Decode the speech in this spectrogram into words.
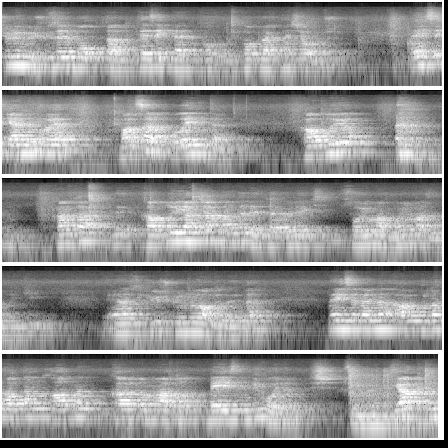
Çürümüş, üzeri boktan, tezekten, to- topraktan şey olmuş. Neyse geldim buraya. Baksana olayı dinle. Kabloyu kanka kabloyu yakacağım kanka dediler. Öyle soyulmaz moyulmaz dedi. Ki, en az 2-3 günlüğü alıyor dediler. Neyse ben de abi buradan alttan altına karton marton benzin bir koydum. Yaktım.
